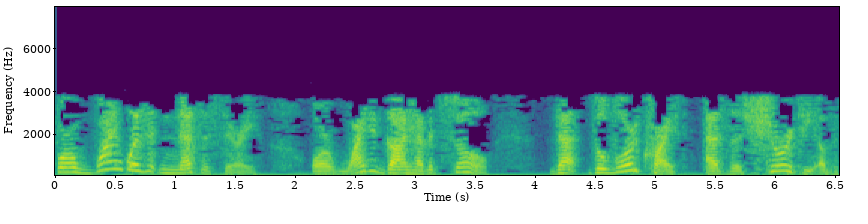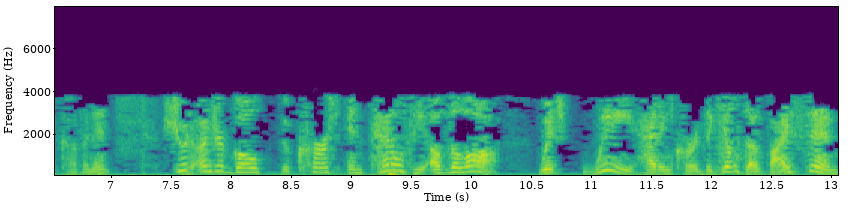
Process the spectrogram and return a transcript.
For why was it necessary, or why did God have it so, that the Lord Christ, as the surety of the covenant, should undergo the curse and penalty of the law, which we had incurred the guilt of by sin,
